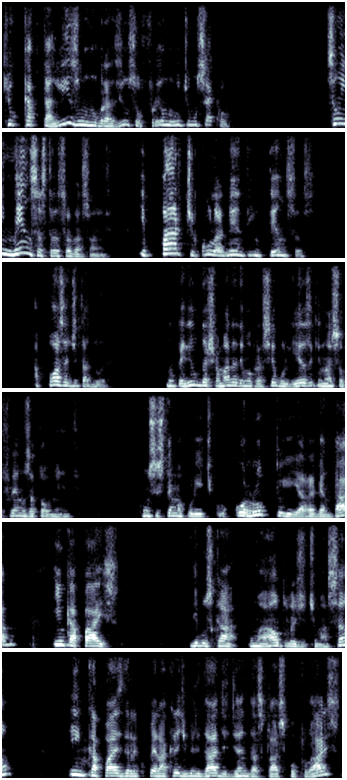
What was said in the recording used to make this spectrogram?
que o capitalismo no Brasil sofreu no último século. São imensas transformações e particularmente intensas após a ditadura, no período da chamada democracia burguesa que nós sofremos atualmente, com um sistema político corrupto e arrebentado, incapaz de buscar uma autolegitimação, incapaz de recuperar a credibilidade diante das classes populares,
